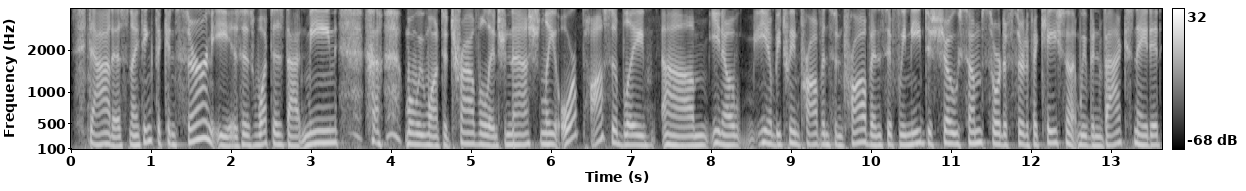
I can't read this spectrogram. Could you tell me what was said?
status. And I think the concern is, is what does that mean when we want to travel internationally or possibly, um, you know, you know, between provinces and province, if we need to show some sort of certification that we've been vaccinated,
